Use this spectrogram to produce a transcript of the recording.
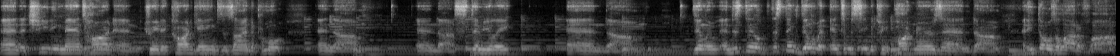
and A Cheating Man's Heart, and created card games designed to promote and um, and uh, stimulate and um, dealing and this deal this thing's dealing with intimacy between partners and um, and he throws a lot of uh,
